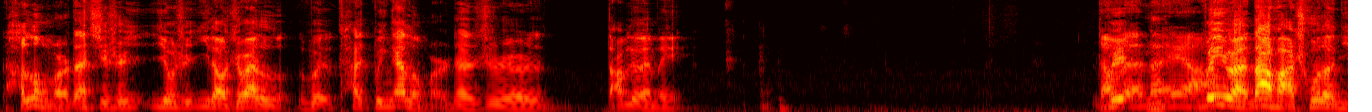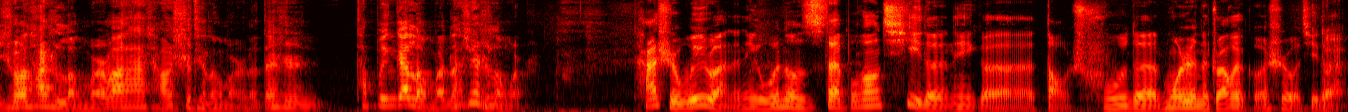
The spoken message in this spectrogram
很冷门，但其实又是意料之外的冷，不，它不应该冷门，但是 WMA。微 WMA 啊，微软大法出的，你说它是冷门吗？它好像是挺冷门的，但是它不应该冷门，那确实冷门。它是微软的那个 Windows 自带播放器的那个导出的默认的抓鬼格式，我记对得。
